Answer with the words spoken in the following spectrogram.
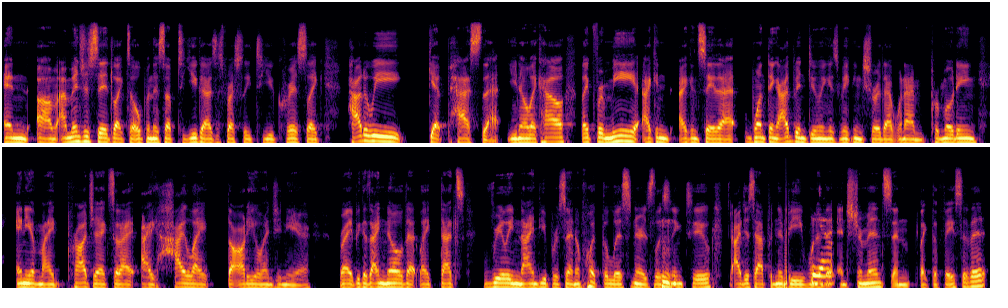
And um, i'm interested like to open this up to you guys especially to you chris. Like how do we get past that you know like how like for me i can i can say that one thing i've been doing is making sure that when i'm promoting any of my projects that i i highlight the audio engineer right? Because i know that like that's really 90% of what the listener is listening to. I just happen to be one Yeah. of the instruments and like the face of it.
